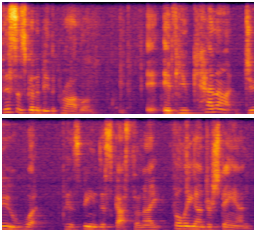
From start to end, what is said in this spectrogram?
This is going to be the problem. If you cannot do what is being discussed, and I fully understand,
